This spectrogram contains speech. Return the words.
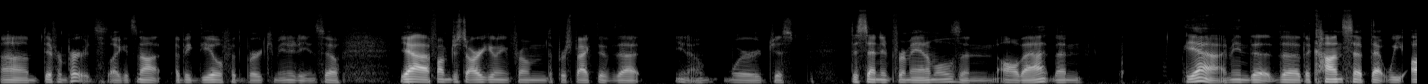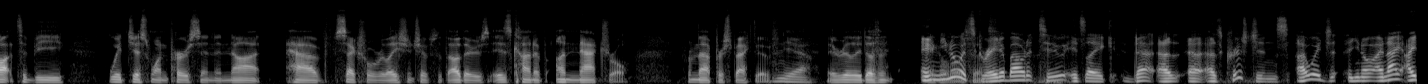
um, different birds. Like it's not a big deal for the bird community. And so, yeah, if I'm just arguing from the perspective that you know we're just descended from animals and all that, then yeah, I mean the the the concept that we ought to be with just one person and not have sexual relationships with others is kind of unnatural from that perspective. Yeah. It really doesn't. And you know what's sense. great about it too? It's like that as, as Christians, I would, you know, and I, I,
